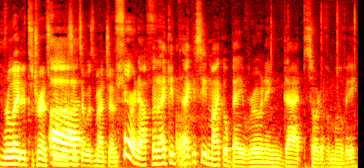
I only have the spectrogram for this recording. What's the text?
related to Transformers Uh, since it was mentioned. Fair enough. But I could I could see Michael Bay ruining that sort of a movie.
